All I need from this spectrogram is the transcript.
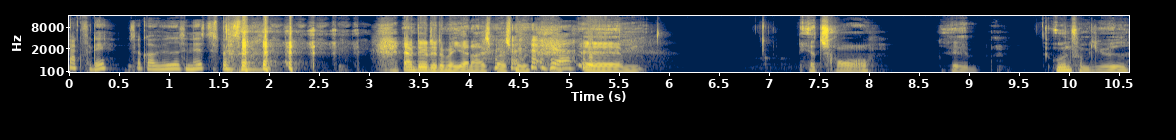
Tak for det. Så går vi videre til næste spørgsmål. jamen, det er jo det der med ja-nej-spørgsmål. ja. øhm, jeg tror, øh, uden for miljøet,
